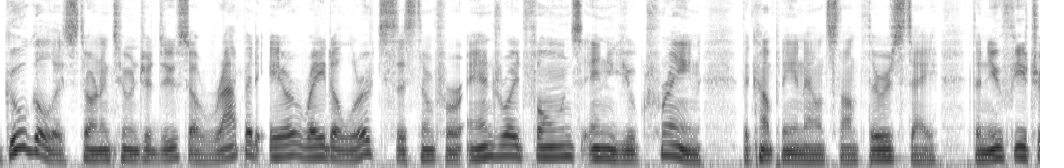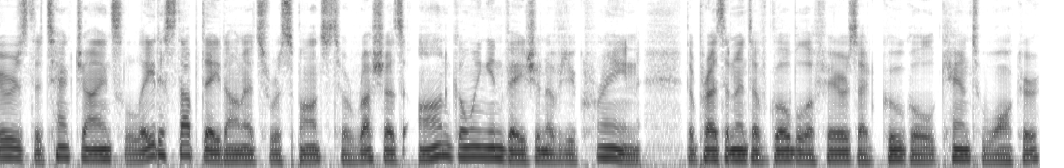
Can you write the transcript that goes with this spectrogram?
Google is starting to introduce a rapid air raid alert system for Android phones in Ukraine, the company announced on Thursday. The new feature is the tech giant's latest update on its response to Russia's ongoing invasion of Ukraine. The president of global affairs at Google, Kent Walker,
